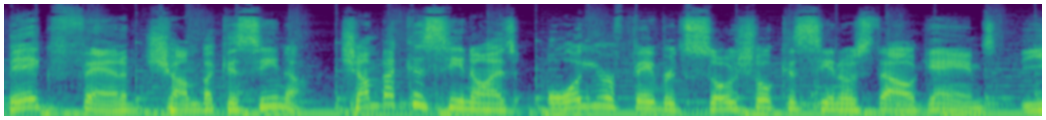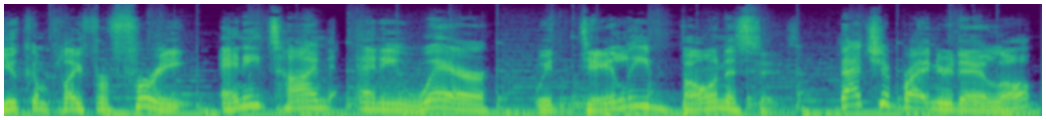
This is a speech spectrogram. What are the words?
big fan of Chumba Casino. Chumba Casino has all your favorite social casino style games that you can play for free anytime, anywhere with daily bonuses. That should brighten your day a little.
